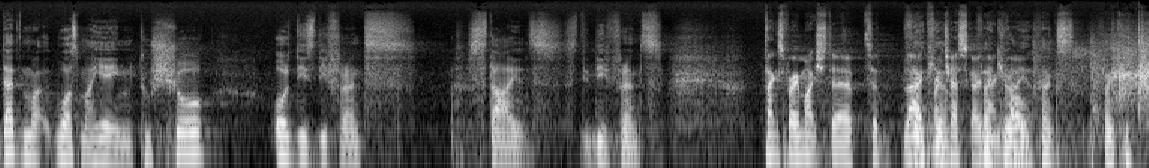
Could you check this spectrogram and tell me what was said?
That was my aim to show all these different styles, the different. Thanks very much to, to Thank you. Francesco, Thank you. Thanks. Thank you.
